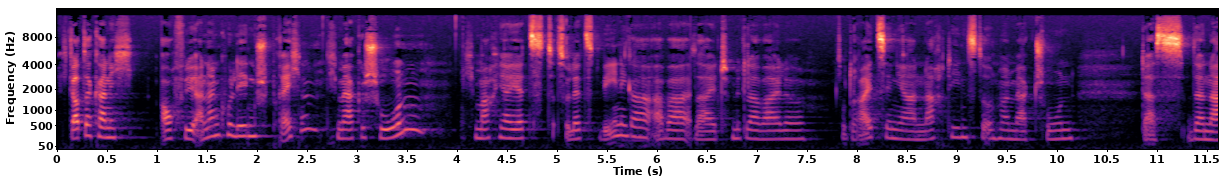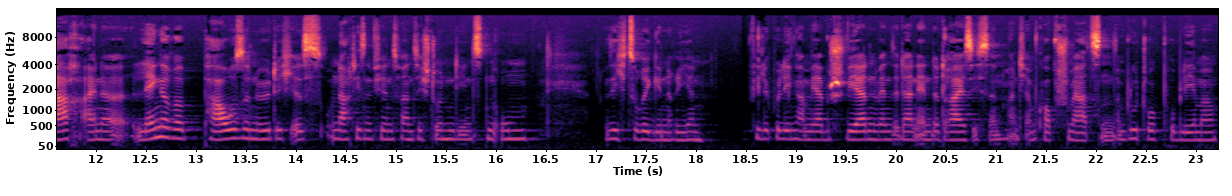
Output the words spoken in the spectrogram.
Ich glaube, da kann ich auch für die anderen Kollegen sprechen. Ich merke schon, Ich mache ja jetzt zuletzt weniger, aber seit mittlerweile so 13 Jahren Nachtdienste und man merkt schon, dass danach eine längere Pause nötig ist nach diesen 24-Stunden-Diensten, um sich zu regenerieren. Viele Kollegen haben mehr Beschwerden, wenn sie dann Ende 30 sind. Manche haben Kopfschmerzen, Blutdruckprobleme.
